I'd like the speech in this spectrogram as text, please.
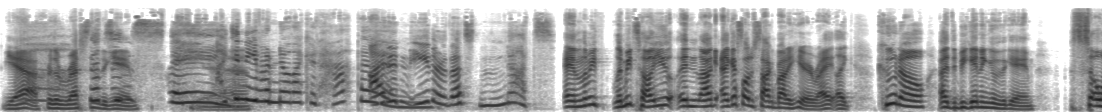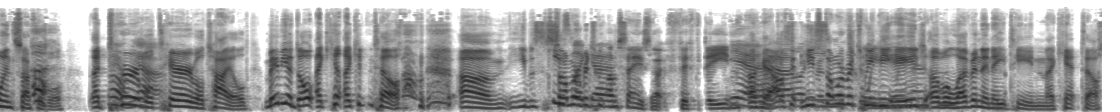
Yeah, for the rest of the That's game. insane. I didn't even know that could happen. I didn't either. That's nuts. and let me let me tell you, and I, I guess I'll just talk about it here, right? Like Cuno at the beginning of the game, so insufferable, a terrible, yeah. terrible child, maybe adult. I can't, I couldn't tell. um, he was He's somewhere like between. a- I'm saying he's like 15. Yeah. okay, I'll Yeah, say like he's somewhere between the age of eleven and eighteen. and I can't tell,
